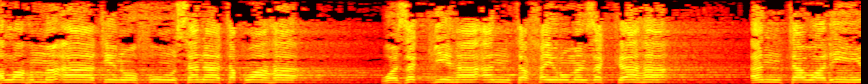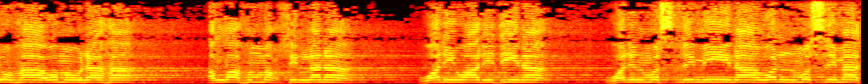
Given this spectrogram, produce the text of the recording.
اللهم آت نفوسنا تقواها وزكها أنت خير من زكاها أنت وليها ومولاها. اللهم اغفر لنا ولوالدينا وللمسلمين والمسلمات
